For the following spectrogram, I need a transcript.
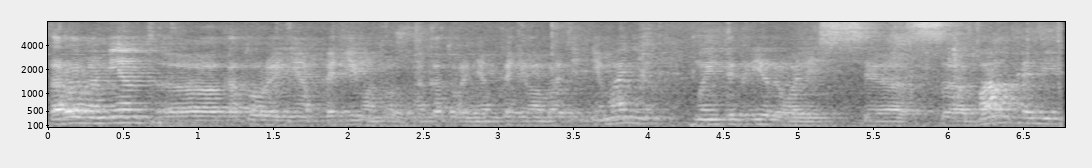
Второй момент, э, который необходимо, тоже, на который необходимо обратить внимание, мы интегрировались э, с банками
